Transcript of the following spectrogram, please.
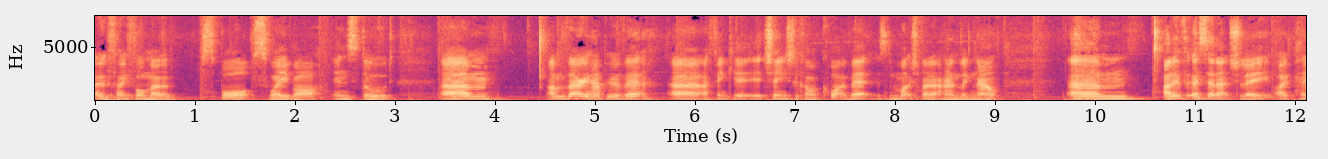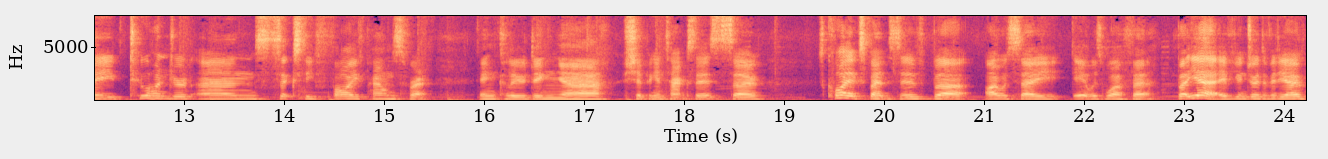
034 Motorsport sway bar installed. Um, I'm very happy with it. Uh, I think it, it changed the car quite a bit. It's much better at handling now. Um, I don't think I said actually, I paid £265 for it, including uh, shipping and taxes. So it's quite expensive, but I would say it was worth it. But yeah, if you enjoyed the video,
